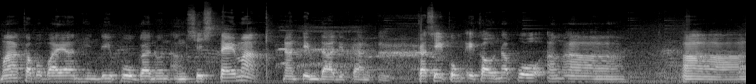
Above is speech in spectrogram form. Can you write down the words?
mga kababayan, hindi po ganun ang sistema ng Team Daddy Frankie. Kasi kung ikaw na po ang ah, ah,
